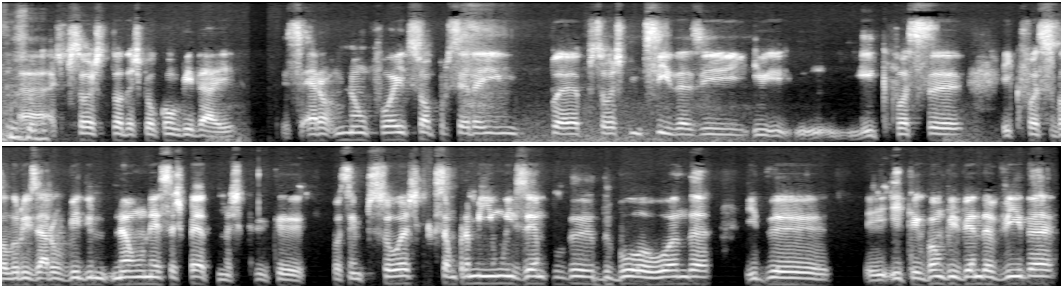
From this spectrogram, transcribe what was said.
uh, as pessoas todas que eu convidei, eram, não foi só por serem uh, pessoas conhecidas e, e, e que fosse e que fosse valorizar o vídeo não nesse aspecto, mas que, que fossem pessoas que são para mim um exemplo de, de boa onda e de e, e que vão vivendo a vida eh,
